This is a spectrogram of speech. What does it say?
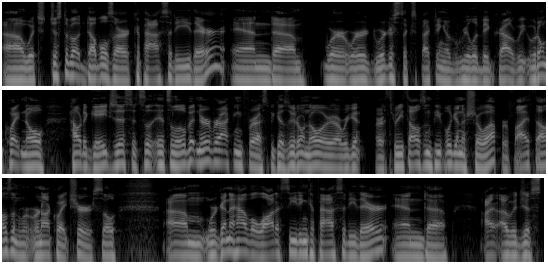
uh, which just about doubles our capacity there. And um, we're, we're, we're just expecting a really big crowd. We, we don't quite know how to gauge this. It's, it's a little bit nerve wracking for us because we don't know are, are we are 3,000 people going to show up or 5,000? We're, we're, not quite sure. So um, we're going to have a lot of seating capacity there. And uh, I, I, would just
